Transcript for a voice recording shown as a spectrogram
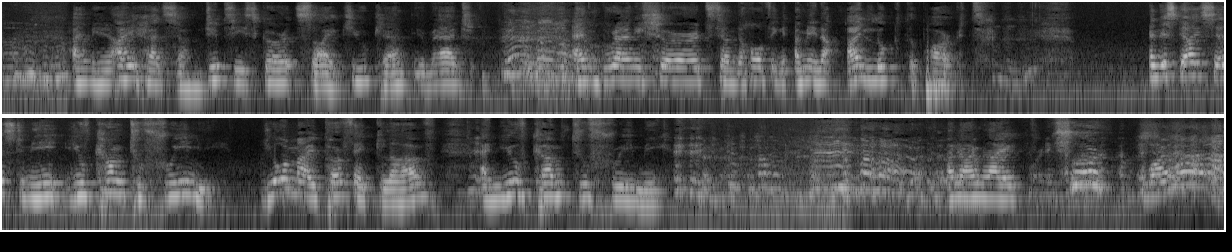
Uh-huh. I mean, I had some gypsy skirts like you can't imagine, and granny shirts and the whole thing. I mean, I looked the part. Mm-hmm. And this guy says to me, You've come to free me. You're my perfect love, and you've come to free me. and I'm like, Sure, why not?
